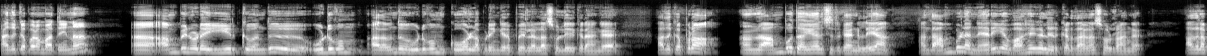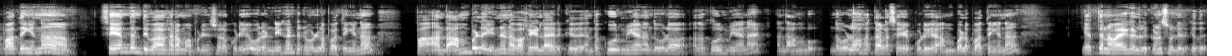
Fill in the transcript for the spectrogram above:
அதுக்கப்புறம் பார்த்தீங்கன்னா அம்பினுடைய ஈர்க்கு வந்து உடுவம் அதை வந்து உடுவம் கோல் அப்படிங்கிற பேர்லலாம் சொல்லியிருக்கிறாங்க. அதுக்கப்புறம் அந்த அம்பு தயாரிச்சிருக்காங்க இல்லையா? அந்த அம்பில் நிறைய வகைகள் இருக்கிறதாக சொல்கிறாங்க அதில் பார்த்தீங்கன்னா சேந்தன் திவாகரம் அப்படின்னு சொல்லக்கூடிய ஒரு நிகண்டு நூலில் பார்த்தீங்கன்னா பா அந்த அம்பில் என்னென்ன வகையெல்லாம் இருக்குது? அந்த கூர்மையான அந்த உலோ அந்த கூர்மையான அந்த அம்பு இந்த உலோகத்தால் செய்யக்கூடிய அம்பில் பார்த்தீங்கன்னா எத்தனை வகைகள் இருக்குன்னு சொல்லியிருக்குது.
